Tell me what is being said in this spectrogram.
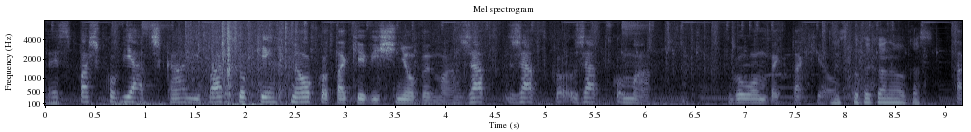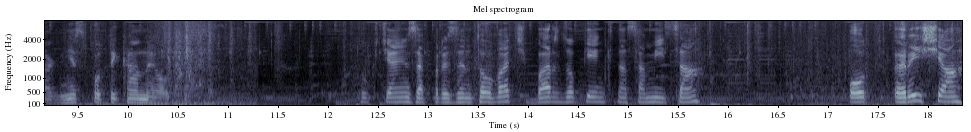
To jest paszkowiaczka i bardzo piękne oko takie wiśniowe ma. Rzad, rzadko, rzadko ma gołąbek takie oko. Niespotykany okaz. Tak, niespotykany okaz. Tu chciałem zaprezentować bardzo piękna samica od Rysia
